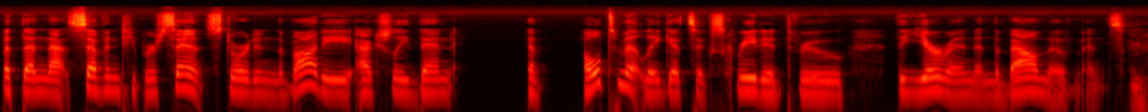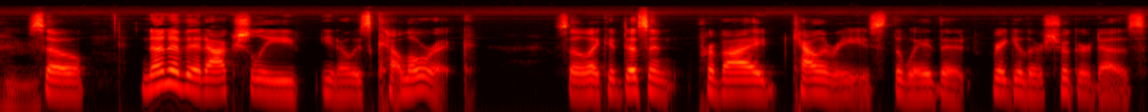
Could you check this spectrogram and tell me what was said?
But then that 70% stored in the body actually then uh, ultimately gets excreted through the urine and the bowel movements. So none of it actually, you know, is caloric. So like it doesn't provide calories the way that regular sugar does.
